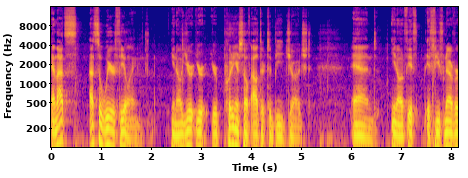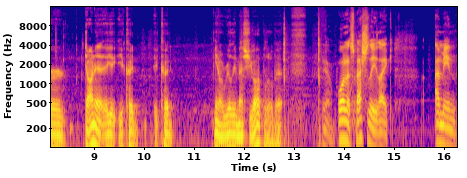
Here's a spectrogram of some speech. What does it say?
and that's that's a weird feeling you know you're you're you're putting yourself out there to be judged and you know if if, if you've never done it you, you could it could you know really mess you up a little bit Yeah. Well, and especially like, I mean,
